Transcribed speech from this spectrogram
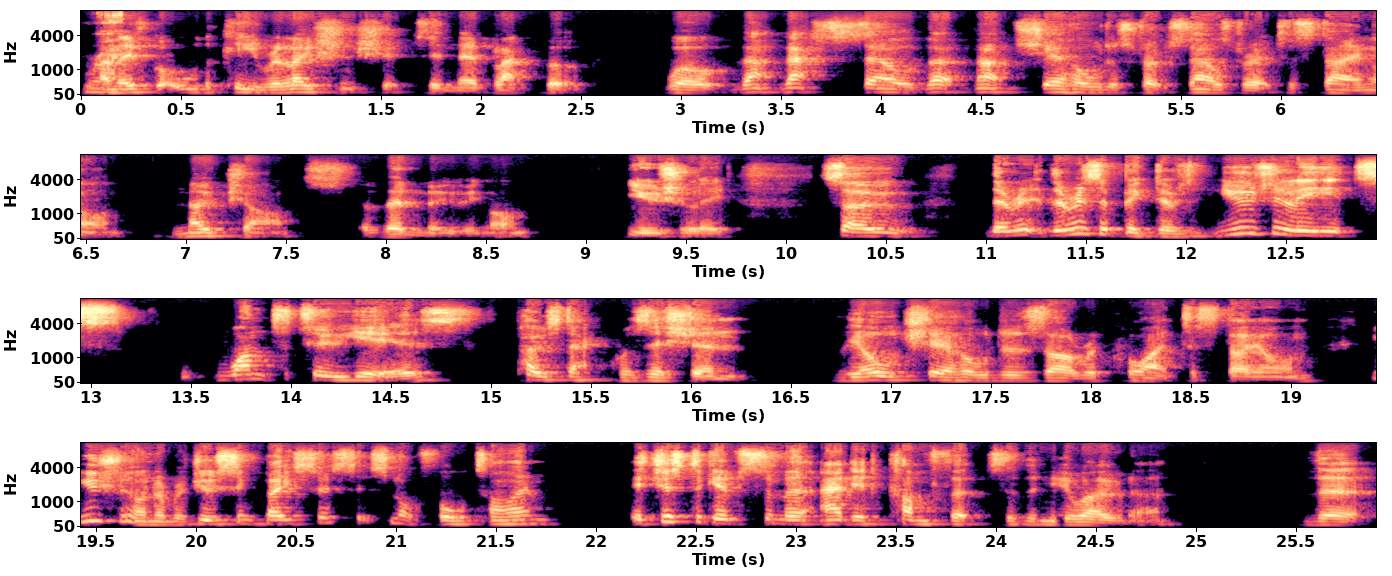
right. and they've got all the key relationships in their black book. Well, that that sell that that shareholder stroke sales director staying on, no chance of them moving on. Usually, so there is, there is a big difference. Usually, it's one to two years post acquisition. The old shareholders are required to stay on, usually on a reducing basis. It's not full time. It's just to give some added comfort to the new owner that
